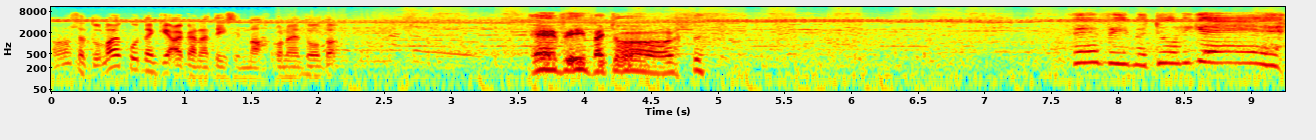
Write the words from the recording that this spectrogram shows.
no, se tulee kuitenkin aika nätisti nahkoneen tuolta. Heavy metal! Heavy metal, yeah!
